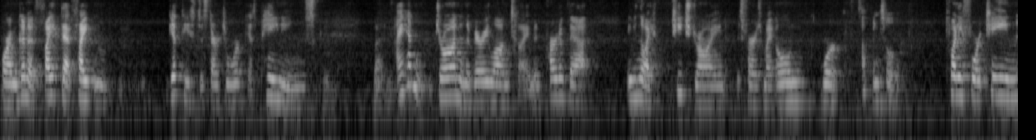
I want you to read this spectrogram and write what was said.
or I'm going to fight that fight and get these to start to work as paintings. But I hadn't drawn in a very long time, and part of that, even though I teach drawing as far as my own work up until 2014,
